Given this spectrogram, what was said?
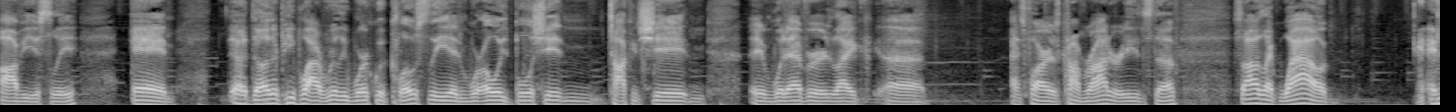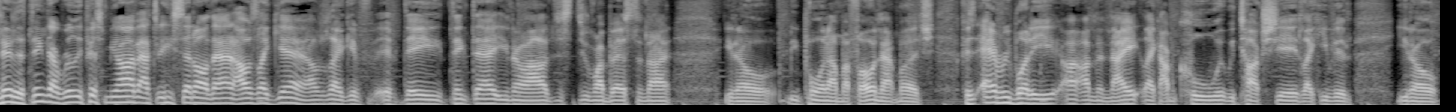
obviously. And uh, the other people I really work with closely, and we're always bullshitting, talking shit, and and whatever. Like uh, as far as camaraderie and stuff. So I was like, wow. And then the thing that really pissed me off after he said all that, I was like, yeah, I was like, if if they think that, you know, I'll just do my best to not, you know, be pulling out my phone that much. Because everybody on the night, like, I'm cool with, we talk shit. Like, even, you know,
